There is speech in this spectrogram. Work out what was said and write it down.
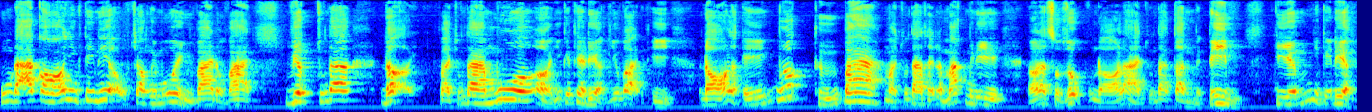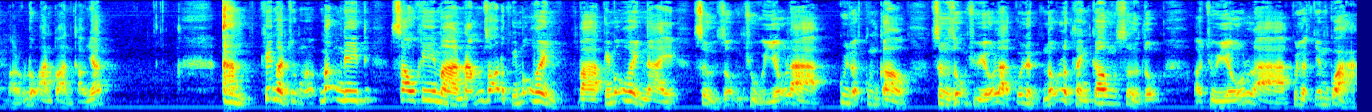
cũng đã có những tín hiệu trong cái mô hình vai đầu vai. Việc chúng ta đợi và chúng ta mua ở những cái thời điểm như vậy thì đó là cái bước thứ ba mà chúng ta thấy là Mac Mini đó là sử dụng, đó là chúng ta cần phải tìm kiếm những cái điểm mà độ an toàn cao nhất. Khi mà chúng Mac Mini sau khi mà nắm rõ được cái mẫu hình và cái mẫu hình này sử dụng chủ yếu là quy luật cung cầu, sử dụng chủ yếu là quy luật nỗ lực thành công, sử dụng Ờ, chủ yếu là quy luật nhân quả.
